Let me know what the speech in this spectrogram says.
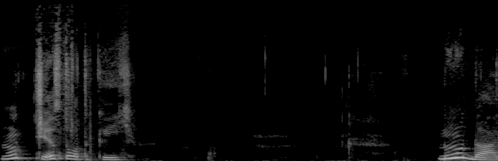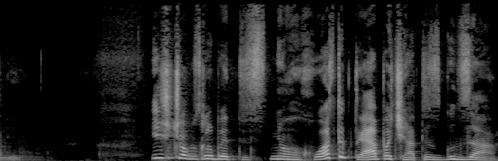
Ну, чисто такий. Ну, далі. І щоб зробити з нього хвостик, треба почати з гудза.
